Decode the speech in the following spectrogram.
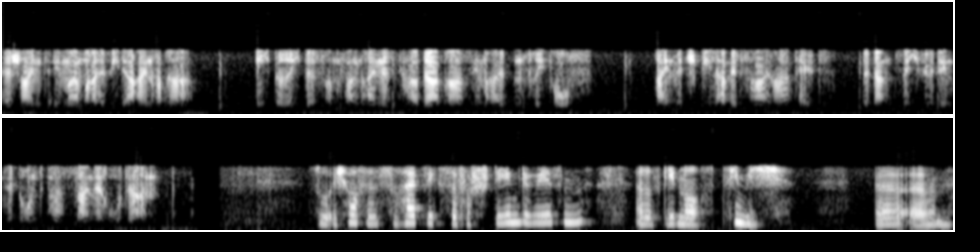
erscheint immer mal wieder ein Abra. Ich berichte vom Fang eines Kadabras im alten Friedhof. Ein Mitspieler mit Fahrrad hält, bedankt sich für den Tipp und passt seine Route an. So, ich hoffe, es ist halbwegs zu verstehen gewesen. Also es geht noch ziemlich äh, ähm,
